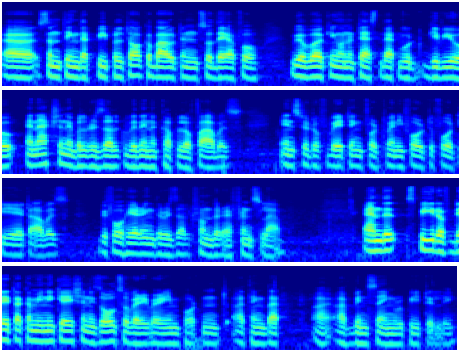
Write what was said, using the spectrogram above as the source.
uh, something that people talk about. And so therefore, we are working on a test that would give you an actionable result within a couple of hours instead of waiting for 24 to 48 hours before hearing the result from the reference lab. And the speed of data communication is also very, very important. I think that I, I've been saying repeatedly.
